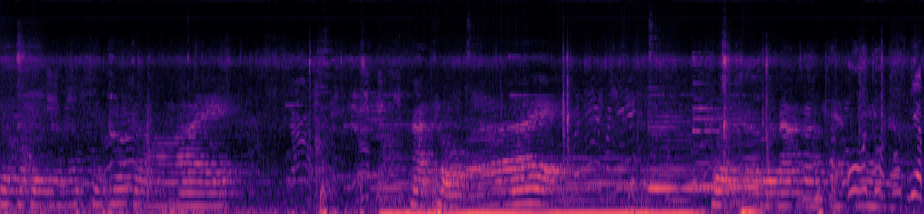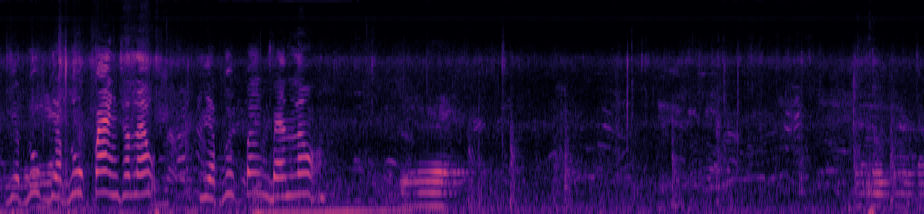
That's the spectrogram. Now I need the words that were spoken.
เดี๋ยวมาดูนะเช็คให้หน่อยหาโถเอ้ยเปิดดูนะแป๊บโอ้ยนึถูงกๆเหยียบเหยียบลูกเหยียบลูกแป้งฉันแล้ว เหยียบลูกแป้งแบนแล้วเอ๊ะมานะครั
